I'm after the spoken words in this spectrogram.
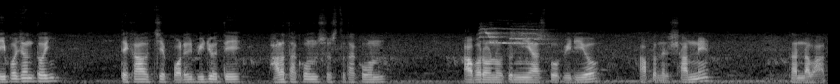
এই পর্যন্তই। দেখা হচ্ছে পরের ভিডিওতে। ভালো থাকুন, সুস্থ থাকুন। আবারও নতুন নিয়ে আসব ভিডিও আপনাদের সামনে। ধন্যবাদ।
